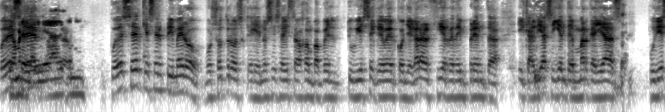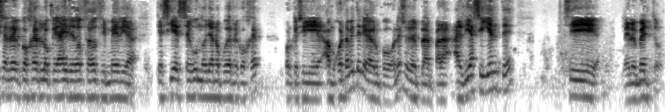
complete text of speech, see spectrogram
Puede Pero, hombre, la idea de que- Puede ser que ser el primero, vosotros, que no sé si habéis trabajado en papel, tuviese que ver con llegar al cierre de imprenta y que al día siguiente en Marca Jazz pudiese recoger lo que hay de 12 a 12 y media, que si es segundo ya no puedes recoger. Porque si a lo mejor también tenía que ver un poco en eso, en el plan, para al día siguiente, si me lo invento,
